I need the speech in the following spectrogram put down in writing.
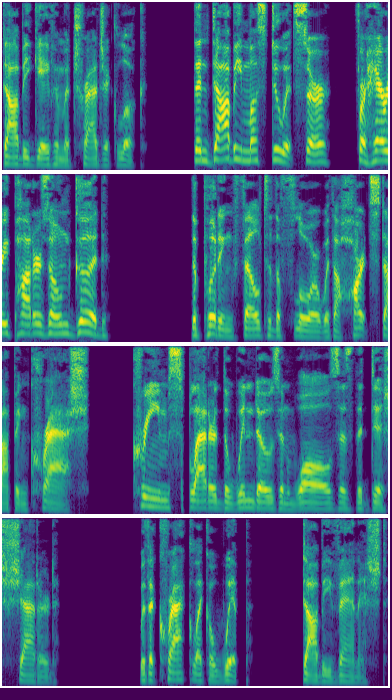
Dobby gave him a tragic look. Then Dobby must do it, sir, for Harry Potter's own good. The pudding fell to the floor with a heart-stopping crash. Cream splattered the windows and walls as the dish shattered. With a crack like a whip, Dobby vanished.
